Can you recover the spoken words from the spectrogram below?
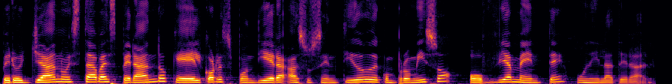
pero ya no estaba esperando que él correspondiera a su sentido de compromiso, obviamente unilateral.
